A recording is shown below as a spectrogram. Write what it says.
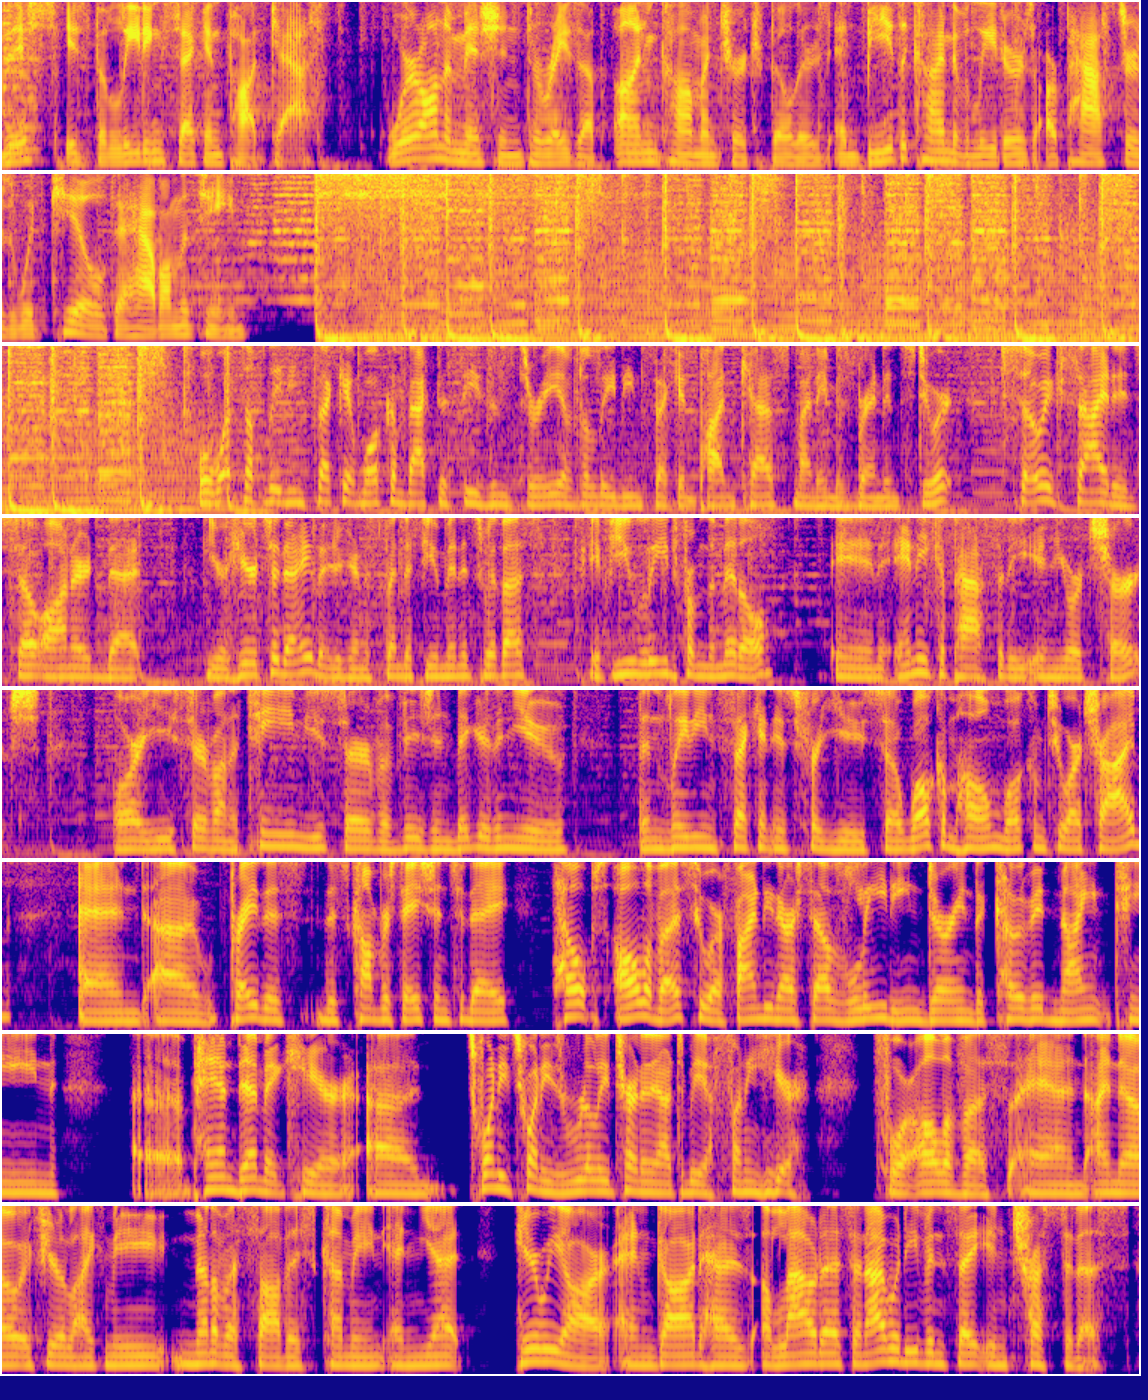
This is the Leading Second podcast. We're on a mission to raise up uncommon church builders and be the kind of leaders our pastors would kill to have on the team. Well, what's up, Leading Second? Welcome back to season three of the Leading Second podcast. My name is Brandon Stewart. So excited, so honored that you're here today, that you're going to spend a few minutes with us. If you lead from the middle in any capacity in your church, or you serve on a team, you serve a vision bigger than you, then Leading Second is for you. So, welcome home, welcome to our tribe, and uh, pray this this conversation today helps all of us who are finding ourselves leading during the COVID nineteen uh, pandemic here. Uh, 2020 is really turning out to be a funny year for all of us. And I know if you're like me, none of us saw this coming. And yet here we are. And God has allowed us, and I would even say entrusted us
